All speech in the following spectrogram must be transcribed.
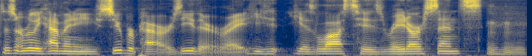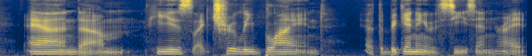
doesn't really have any superpowers either, right? He he has lost his radar sense, Mm-hmm. and um, he is like truly blind at the beginning of the season, right?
